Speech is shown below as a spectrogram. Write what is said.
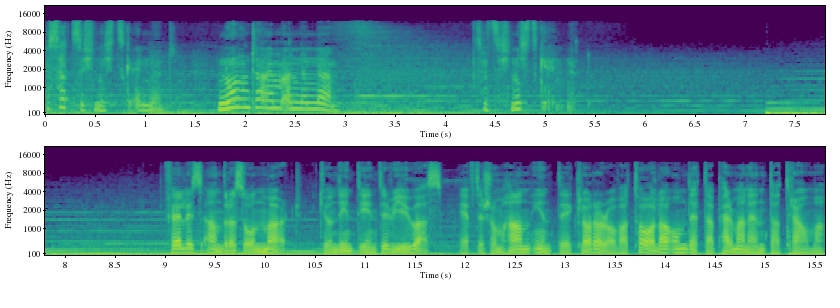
Es hat sich nichts geändert. Nur unter einem anderen Namen. Es hat sich nichts geändert. Fellis andra son Mört kunde inte intervjuas eftersom han inte klarar av att tala om detta permanenta trauma.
